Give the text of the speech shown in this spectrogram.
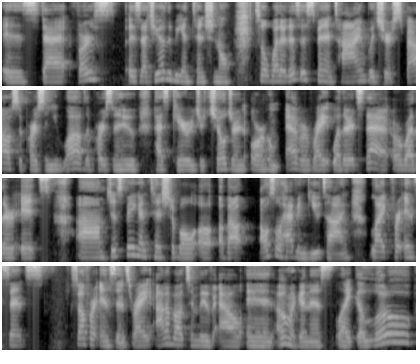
is that first, is that you have to be intentional. So whether this is spending time with your spouse, the person you love, the person who has carried your children or whomever, right? Whether it's that or whether it's um, just being intentional uh, about also having you time. Like, for instance, so for instance, right, I'm about to move out in, oh my goodness, like a little,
